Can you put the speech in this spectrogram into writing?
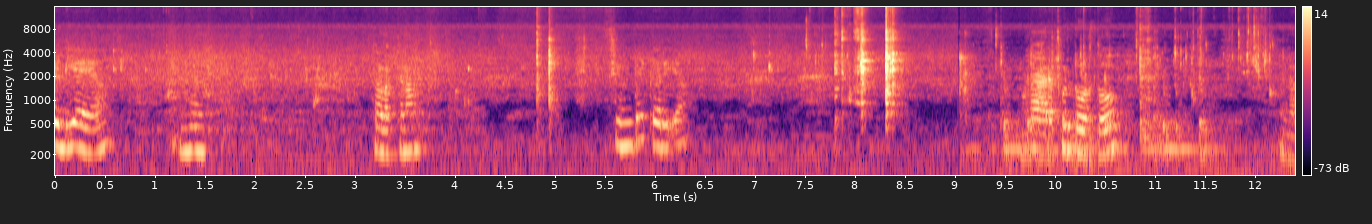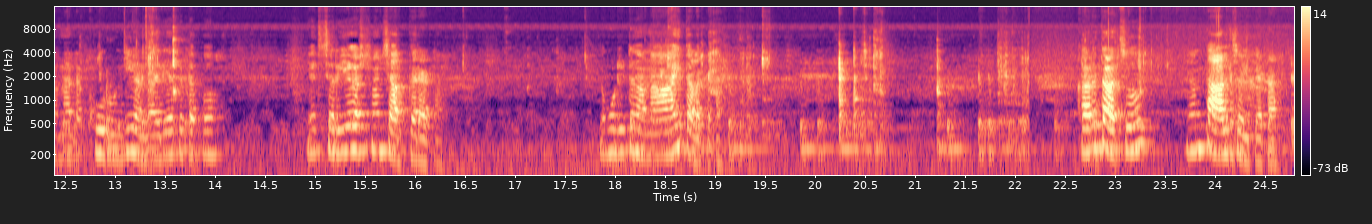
റെഡിയായാ? തിളക്കണം. സിമ്പിൾ കറിയാ. നമ്മൾ അരപ്പിട്ട് കൊടുത്തു? നല്ല കുറുകി ഉണ്ട് അരിയൊക്കെ ഇട്ടപ്പോൾ ഒരു ചെറിയ കഷ്ണം ശർക്കര കേട്ടോ ഇത് കൂടിയിട്ട് നന്നായി തിളക്കട്ടെ. കറി തിളച്ചു? ഞാൻ താളിച്ചൊഴിക്കട്ടെ ചീഞ്ചിട്ട്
